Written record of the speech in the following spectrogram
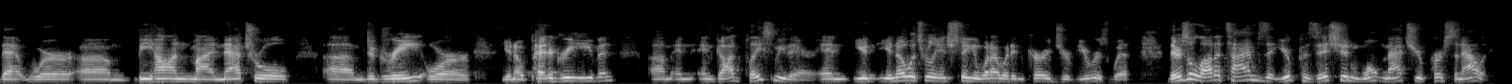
that were um, beyond my natural um, degree or you know pedigree even. Um, and and God placed me there. And you you know what's really interesting and what I would encourage your viewers with. There's a lot of times that your position won't match your personality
